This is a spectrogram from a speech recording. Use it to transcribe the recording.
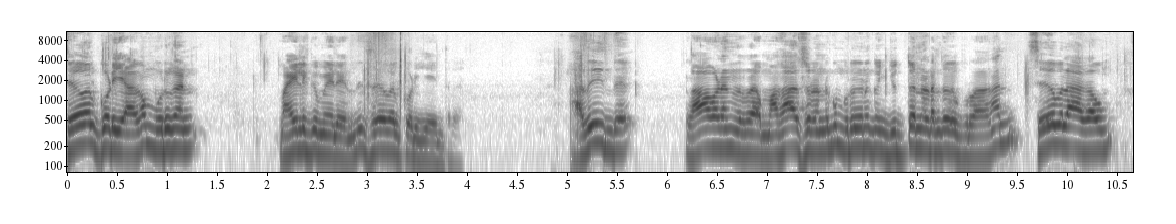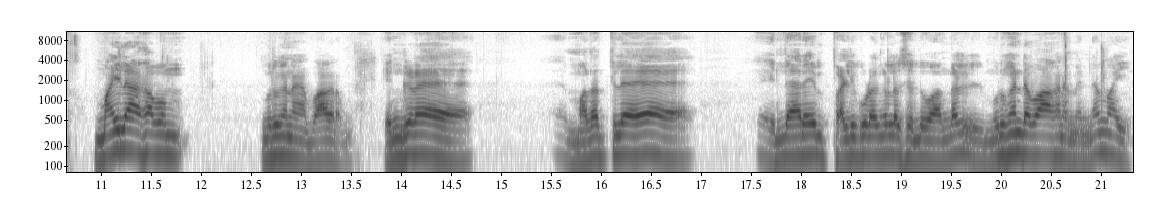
சேவல் கொடியாக முருகன் மயிலுக்கு மேலே இருந்து சேவல் கொடியேன்றார் அது இந்த ராவணன் மகாசுரனுக்கும் முருகனுக்கும் யுத்தம் நடந்தது புறாகன் சேவலாகவும் மயிலாகவும் முருகனை பார்க்குறோம் எங்கட மதத்தில் எல்லாரையும் பள்ளிக்கூடங்களில் சொல்லுவாங்க முருகண்ட வாகனம் என்ன மயில்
